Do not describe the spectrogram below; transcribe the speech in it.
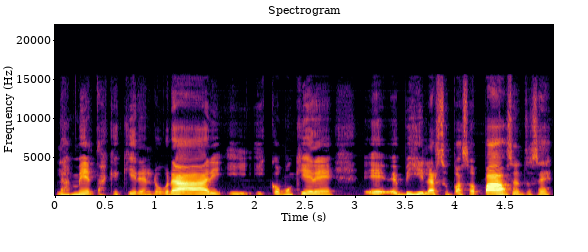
las metas que quieren lograr y, cómo quiere eh, vigilar su paso a paso. Entonces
